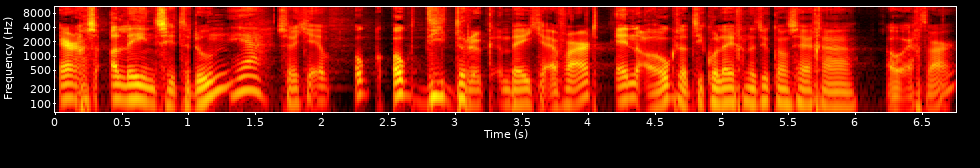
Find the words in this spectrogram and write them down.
ergens alleen zit te doen, ja. zodat je ook, ook die druk een beetje ervaart. En ook dat die collega natuurlijk kan zeggen: oh, echt waar?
